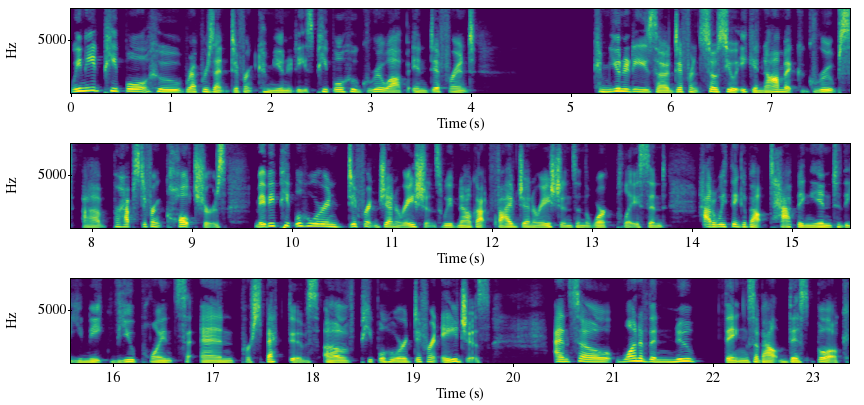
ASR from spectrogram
We need people who represent different communities, people who grew up in different communities, uh, different socioeconomic groups, uh, perhaps different cultures, maybe people who are in different generations. We've now got five generations in the workplace. And how do we think about tapping into the unique viewpoints and perspectives of people who are different ages? And so, one of the new things about this book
